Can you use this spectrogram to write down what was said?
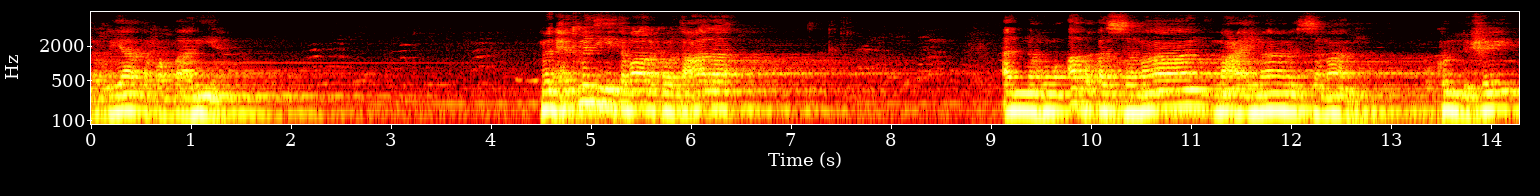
للريادة الربانية. من حكمته تبارك وتعالى أنه أبقى الزمان مع إمام الزمان وكل شيء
